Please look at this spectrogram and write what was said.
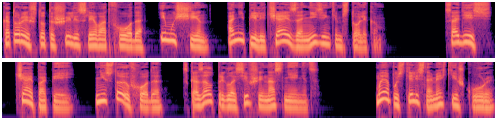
которые что-то шили слева от входа, и мужчин. Они пили чай за низеньким столиком. «Садись, чай попей. Не стой у входа», — сказал пригласивший нас ненец. Мы опустились на мягкие шкуры.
